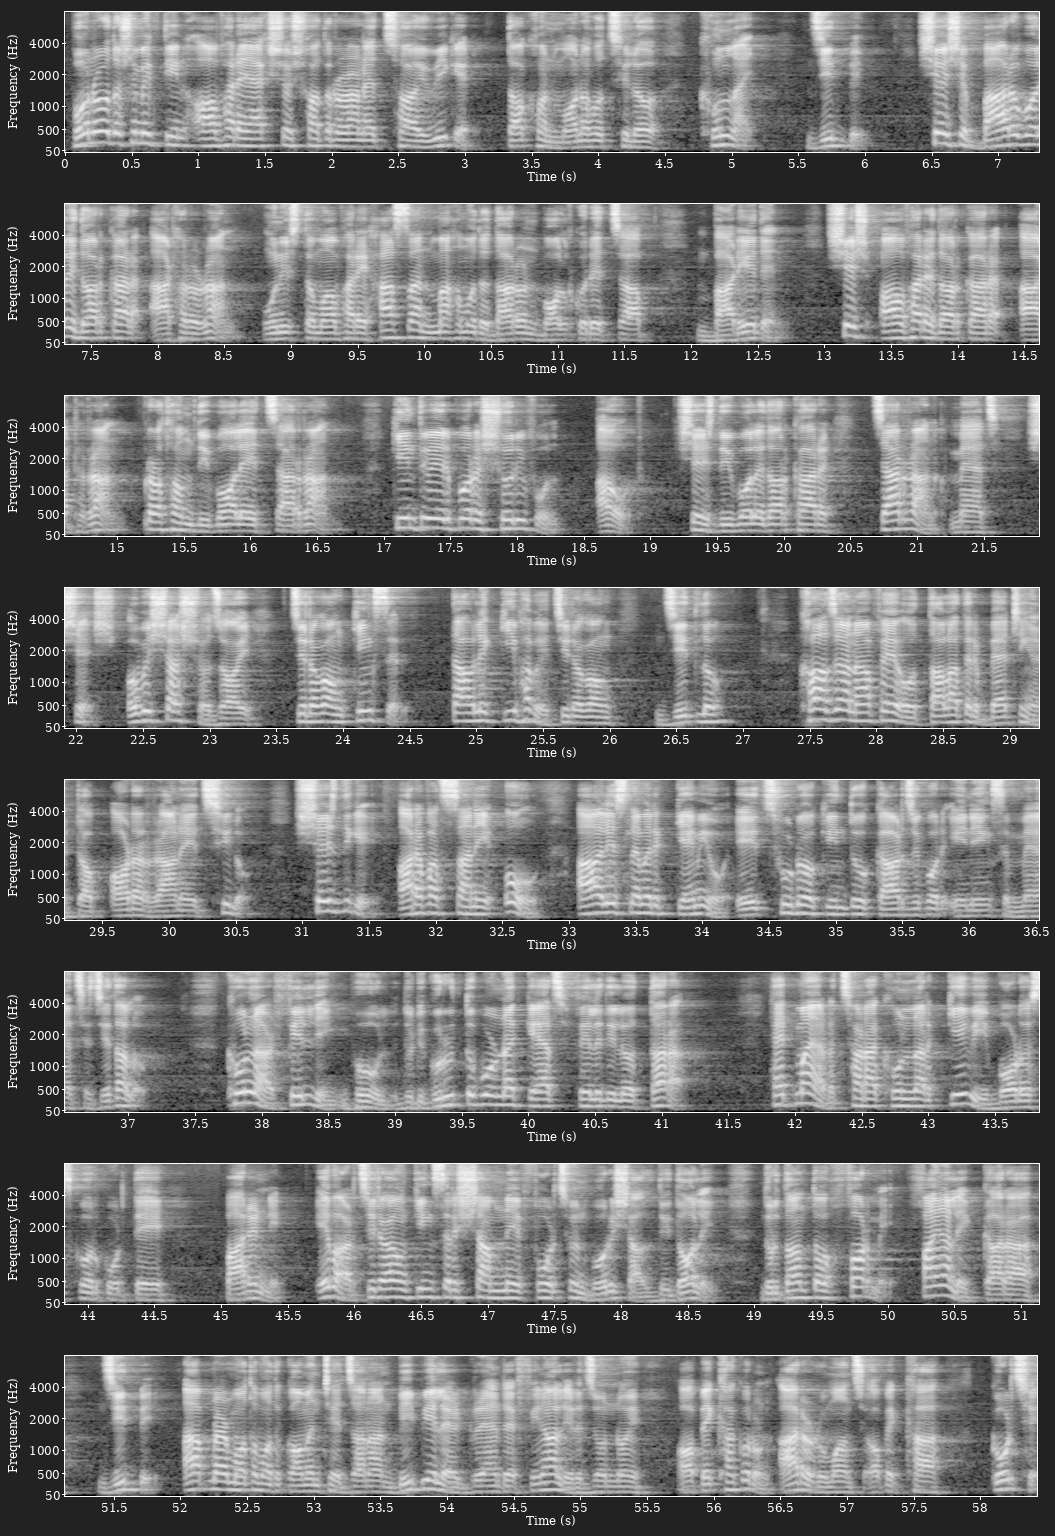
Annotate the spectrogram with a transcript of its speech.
পনেরো দশমিক তিন ওভারে একশো সতেরো রানের ছয় উইকেট, তখন মনে হচ্ছিল খুলনায় জিতবে। শেষ বারো বলে দরকার আঠারো রান। উনিশতম ওভারে হাসান মাহমুদ দারুণ বল করে চাপ বাড়িয়ে দেন। শেষ ওভারে দরকার আট রান। প্রথম দুই বলে চার রান। কিন্তু এরপর শরীফুল আউট শেষ দুই বলে দরকার, চার রান, ম্যাচ শেষ। অবিশ্বাস্য জয় চিটাগং কিংসের। তাহলে কীভাবে চিটাগং জিতল? খাজা নাফে ও তালাতের ব্যাটিংয়ে টপ অর্ডার রানে ছিল। শেষ দিকে আরাফাত সানি ও আল ইসলামের ক্যামিও এই ছোট কিন্তু কার্যকর ইনিংস ম্যাচ জেতালো। খুলনার ফিল্ডিং ভুল, দুটি গুরুত্বপূর্ণ ক্যাচ ফেলে দিল তারা। হেটমায়ার ছাড়া খুলনার কেউই বড় স্কোর করতে পারেননি। এবার চিটাগং কিংসের সামনে ফরচুন বরিশাল দুই দলে দুর্দান্ত ফর্মে ফাইনালে কারা জিতবে? আপনার মতামত কমেন্টে জানান বিপিএল এর গ্র্যান্ড ফিনালের জন্যই। অপেক্ষা করুন, আরও রোমাঞ্চ অপেক্ষা করছে।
